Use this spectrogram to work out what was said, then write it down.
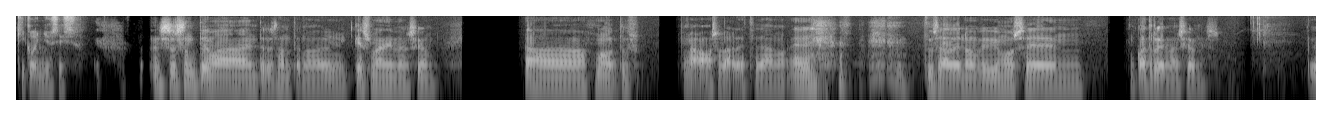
¿Qué coño es eso? Eso es un tema interesante, ¿no? El ¿Qué es una dimensión? Ah, bueno, tú... ah, vamos a hablar de esto ya, ¿no? Eh, tú sabes, ¿no? Vivimos en cuatro dimensiones. Que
